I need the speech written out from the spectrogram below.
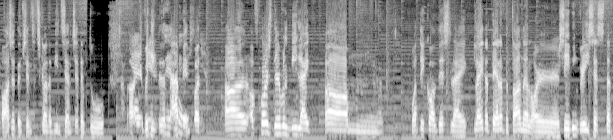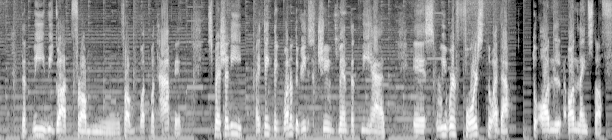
positive since it's gonna be insensitive to uh, Yeah, everything that yeah, happened. course, But uh, of course, there will be like um, what they call this, like light at the end of the tunnel or saving graces that that we we got from from what what happened. Especially, I think the, one of the greatest achievement that we had is we were forced to adapt to on online stuff,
